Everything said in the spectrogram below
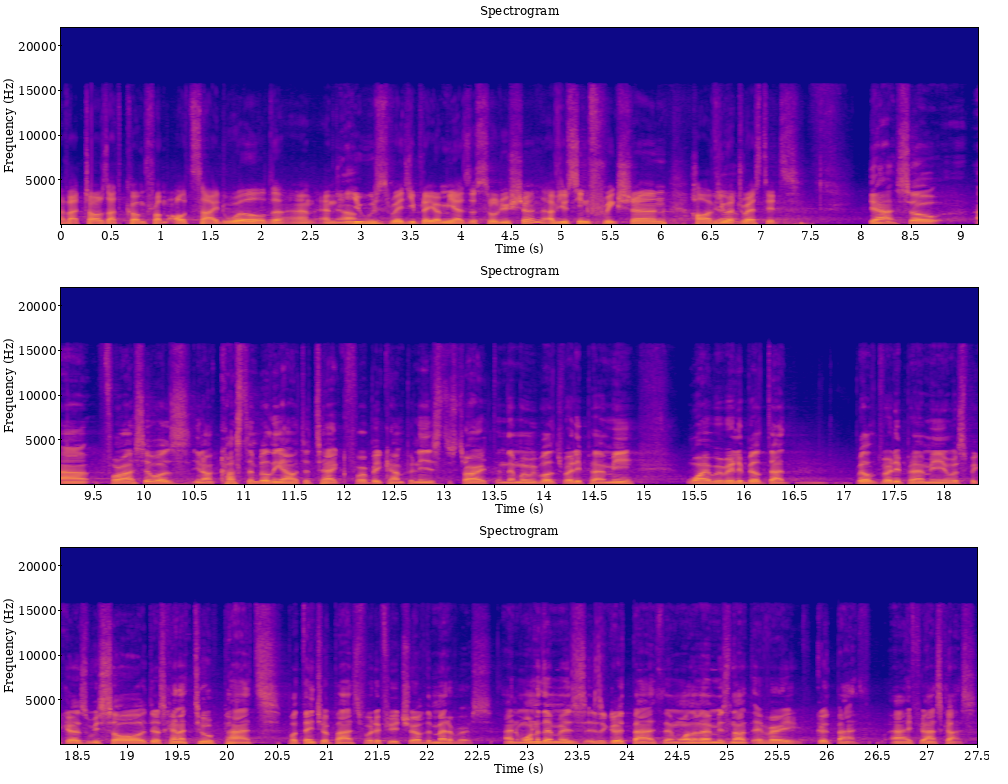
avatars that come from outside world and, and Yeah. use Ready Player Me as a solution? Have you seen friction? How have you addressed it? Yeah. So uh, for us, it was you know custom building out the tech for big companies to start, and then when we built Ready Player Me, why we really built that built Ready Player Me was because we saw there's kind of two paths, potential paths for the future of the metaverse, and one of them is is a good path, and one of them is not a very good path, uh, if you ask us.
